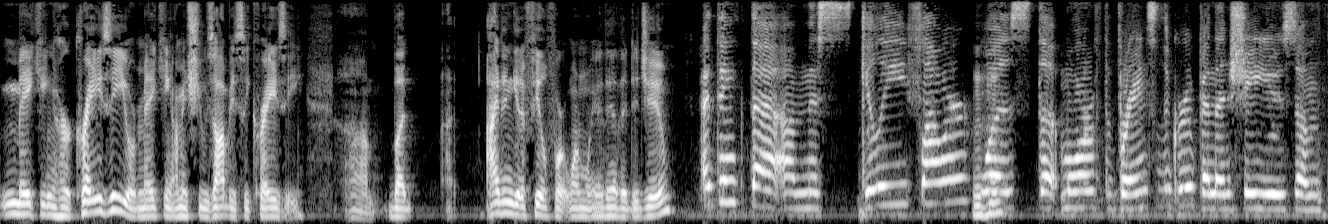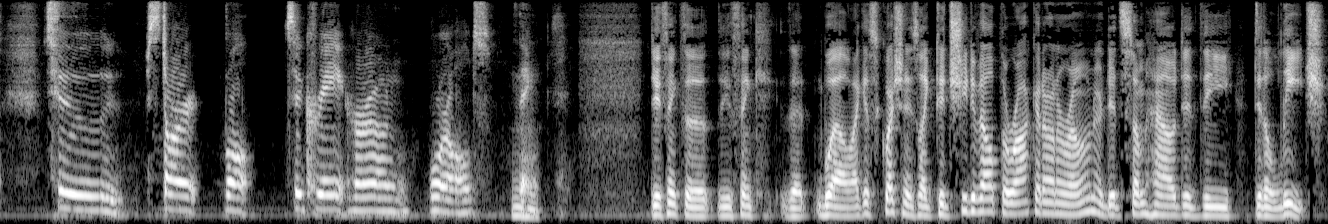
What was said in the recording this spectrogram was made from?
making her crazy or making. I mean, she was obviously crazy, um, but I didn't get a feel for it one way or the other. Did you? I think that um, Miss Gilliflower mm-hmm. was the more of the brains of the group, and then she used them to start well to create her own world mm-hmm. thing. Do you think the do you think that well, I guess the question is like did she develop the rocket on her own or did somehow did the did a leech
